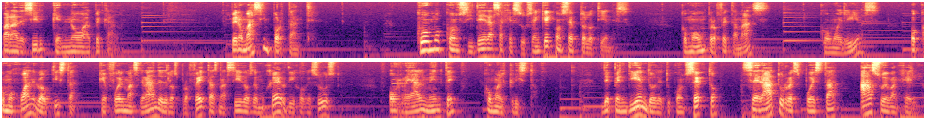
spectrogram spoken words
para decir que no al pecado. Pero más importante, ¿cómo consideras a Jesús? ¿En qué concepto lo tienes? ¿Como un profeta más? ¿Como Elías? ¿O como Juan el Bautista? que fue el más grande de los profetas nacidos de mujer, dijo Jesús, o realmente como el Cristo. Dependiendo de tu concepto, será tu respuesta a su Evangelio.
